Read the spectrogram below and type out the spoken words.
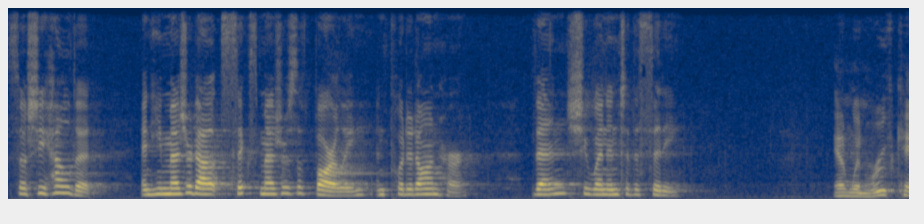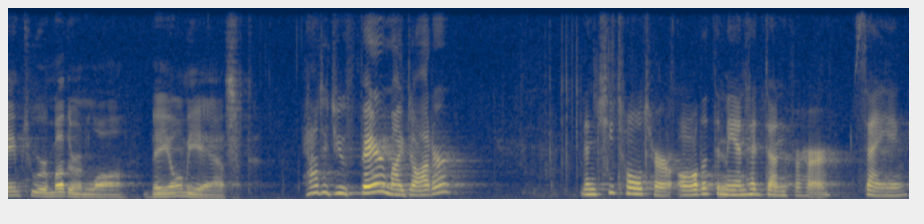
So she held it, and he measured out six measures of barley and put it on her. Then she went into the city. And when Ruth came to her mother in law, Naomi asked, How did you fare, my daughter? Then she told her all that the man had done for her, saying,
